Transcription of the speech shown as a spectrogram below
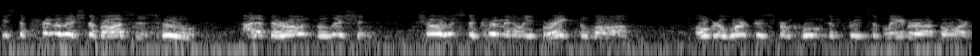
is to privilege the bosses who, out of their own volition, chose to criminally break the law over the workers from whom the fruits of labor are born.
